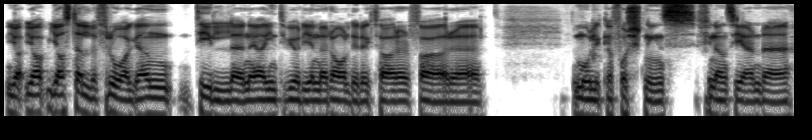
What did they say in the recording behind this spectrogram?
jag, jag, jag, ställde frågan till eh, när jag intervjuade generaldirektörer för eh, de olika forskningsfinansierande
